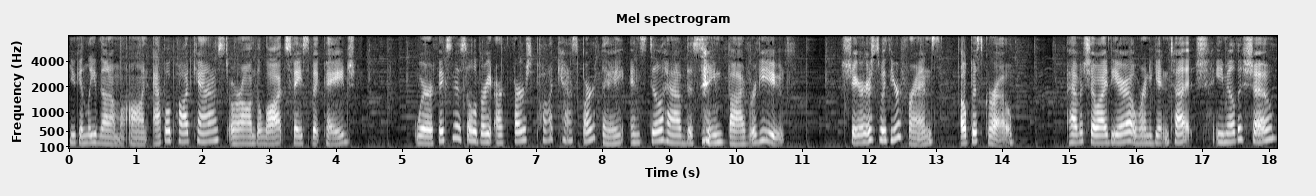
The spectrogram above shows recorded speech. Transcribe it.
You can leave them on, Apple Podcast or on the Lots Facebook page. We're fixing to celebrate our first podcast birthday and still have the same five reviews. Share us with your friends, help us grow. Have a show idea or want to get in touch? Email the show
